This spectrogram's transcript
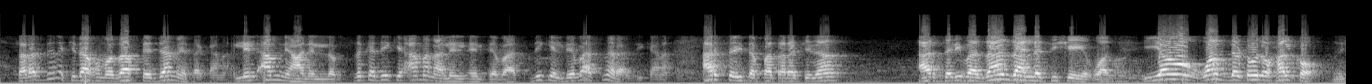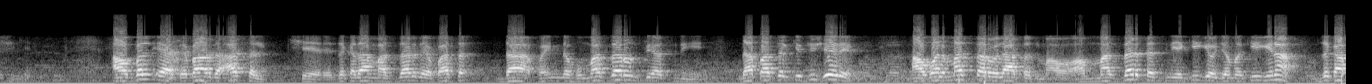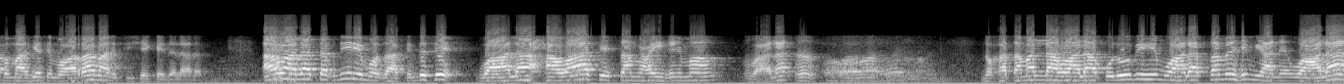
سره دې نه چې دا خو مضاف ته جمع ته کنه للامن عن اللبس ځکه دې کې امن علی الالتباس دې کې التباس نه راځي کنه هر سړي ته پته را چې دا هر سړي به ځان ځان لسی شي غوږ یو غوږ د ټولو خلکو نشي کې او بل اعتبار د اصل شعر ځکه دا مصدر دی په اصل دا فإنه مصدر فی اصله دا په اصل کې څه شعر اول مصدر ولا تجمع او مصدر تسنیه کیږي او جمع کیږي نه ځکه په ماهیت معرب باندې څه شي کې دلالت او علی تقدیر مضاف د څه وعلى حواس سمعهما وعلى نو ختم الله على قلوبهم وعلى سمعهم يعني وعلى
